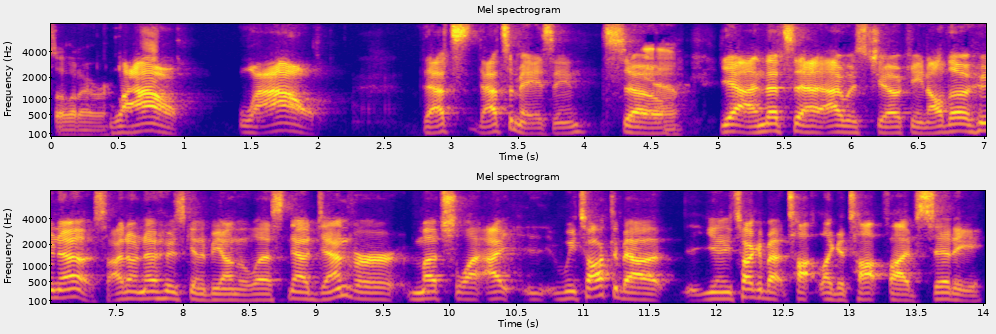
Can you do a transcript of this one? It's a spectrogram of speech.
So whatever. Wow, wow, that's that's amazing. So yeah, yeah and that's uh, I was joking. Although who knows? I don't know who's going to be on the list now. Denver, much like I, we talked about. You know, you talk about top like a top five city.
